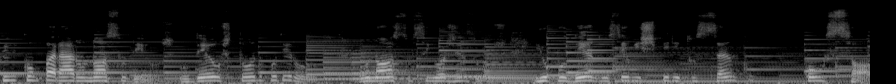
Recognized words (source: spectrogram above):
de comparar o nosso Deus, o Deus Todo-Poderoso, o nosso Senhor Jesus e o poder do seu Espírito Santo com o sol.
